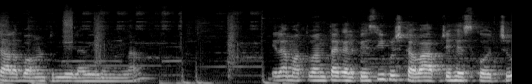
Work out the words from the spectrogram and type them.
చాలా బాగుంటుంది ఇలా వేయడం వల్ల. ఇలా మొత్తం అంతా కలిపేసి ఇప్పుడు స్టవ్ ఆఫ్ చేసేసుకోవచ్చు.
